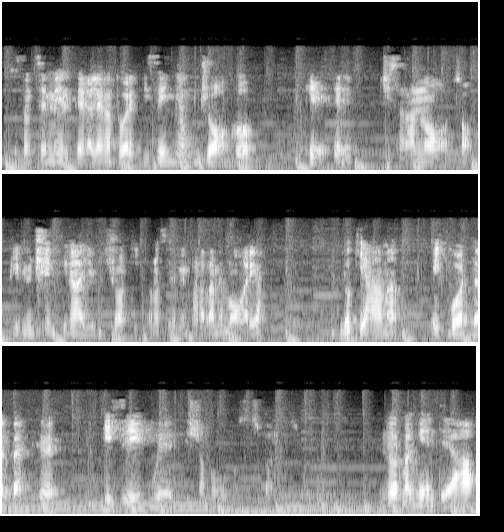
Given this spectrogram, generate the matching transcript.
Sostanzialmente l'allenatore disegna un gioco che eh, ci saranno so, più di un centinaio di giochi che uno si deve imparare a memoria, lo chiama e il quarterback esegue diciamo, questo spartito. Normalmente ha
